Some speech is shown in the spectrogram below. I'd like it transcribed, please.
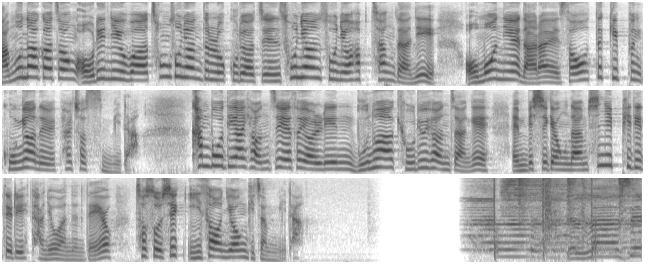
다문화 가정 어린이와 청소년들로 꾸려진 소년소녀 합창단이 어머니의 나라에서 뜻깊은 공연을 펼쳤습니다. 캄보디아 현지에서 열린 문화 교류 현장에 MBC 경남 신입 PD들이 다녀왔는데요. 첫 소식 이선영 기자입니다. 안녕하세요.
